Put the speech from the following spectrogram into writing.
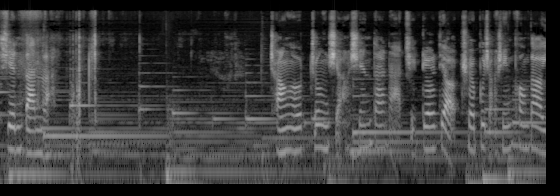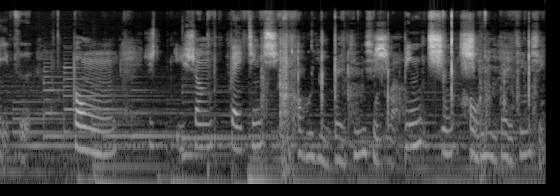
仙丹啦！嫦娥正想仙丹拿去丢掉，却不小心碰到椅子，嘣一一声被惊醒。后羿被惊醒了，冰醒后羿被惊醒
